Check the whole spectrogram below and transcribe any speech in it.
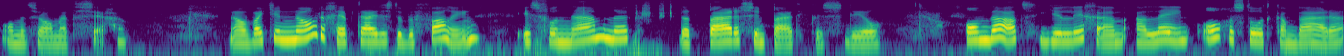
om het zo maar te zeggen. Nou, wat je nodig hebt tijdens de bevalling is voornamelijk dat parasympathicus deel. Omdat je lichaam alleen ongestoord kan baren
